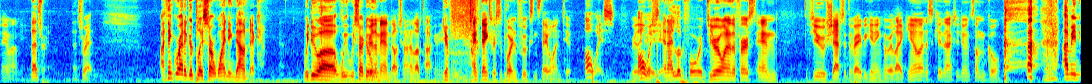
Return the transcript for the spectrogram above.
Shame on me. That's right. That's right. I think we're at a good place to start winding down, Nick. We do. Uh, we we start doing. You're the man, Beltran. I love talking to you. And thanks for supporting Fooq's since day one, too. always, Really always, and. I look forward to. You were one of the first and few chefs at the very beginning who were like, you know what, this kid's actually doing something cool. I mean,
